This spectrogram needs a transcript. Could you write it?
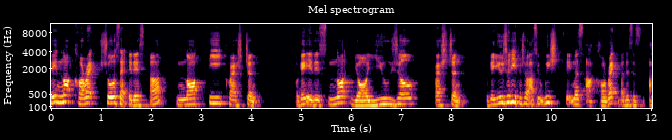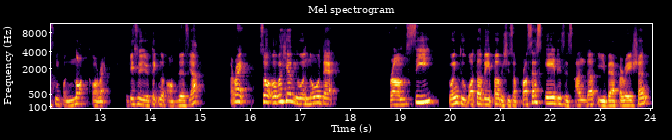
Okay, not correct shows that it is a naughty question. Okay, it is not your usual question. Okay, usually a question will ask you which statements are correct, but this is asking for not correct. Okay, so you take note of this, yeah? All right, so over here, we will know that from C going to water vapor, which is a process A, this is under evaporation.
